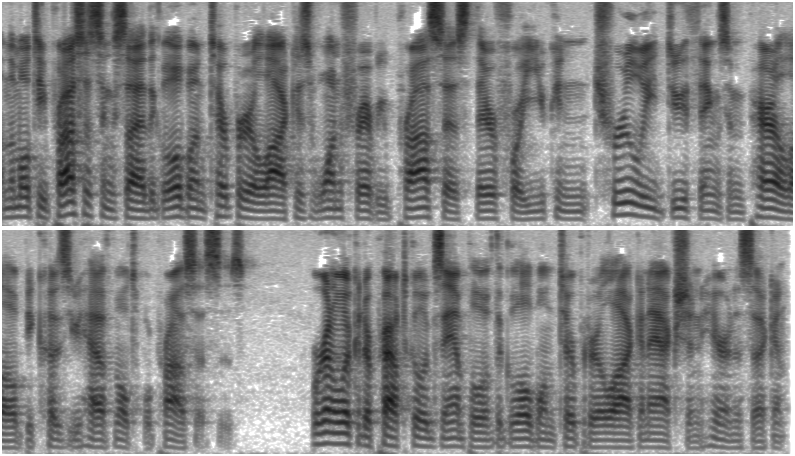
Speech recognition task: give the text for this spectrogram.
On the multiprocessing side, the global interpreter lock is one for every process, therefore you can truly do things in parallel because you have multiple processes. We're going to look at a practical example of the global interpreter lock in action here in a second.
